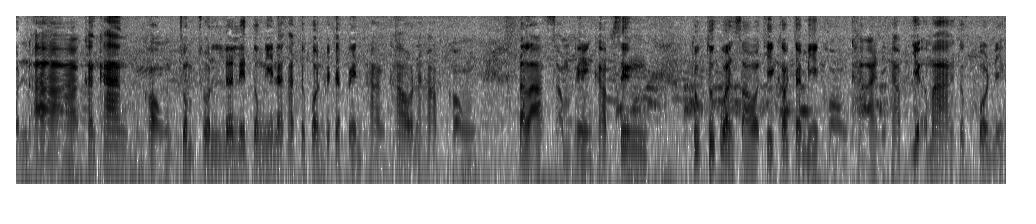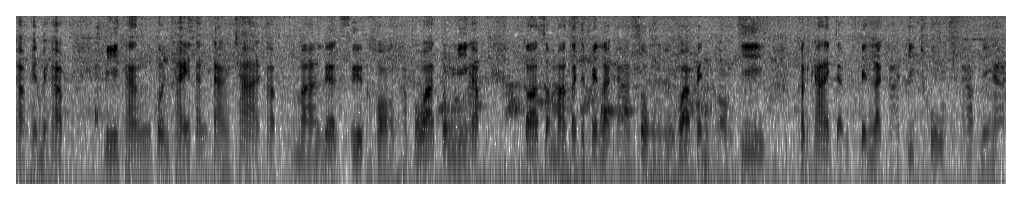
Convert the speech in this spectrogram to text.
คนข้างๆของชุมชนเลื่อนลิตตรงนี้นะครับ ทุกคนก็จะเป็นทางเข้านะครับของตลาดสำเพ็งครับ ซึ่งทุกๆวันเสาร์อาทิตย์เขาจะมีของขายนี่ครับเยอะมากทุกคนนี่ครับเห็นไหมครับ มีทั้งคนไทยทั้งต่างชาติครับมาเลือกซื้อของครับเพราะว่าตรงนี้ครับก็สามารถก็จะเป็นราคาส่ง หรือว่าเป็นของที่ค่อนข้างจะเป็นราคาที่ถูกครับนี่ฮะ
